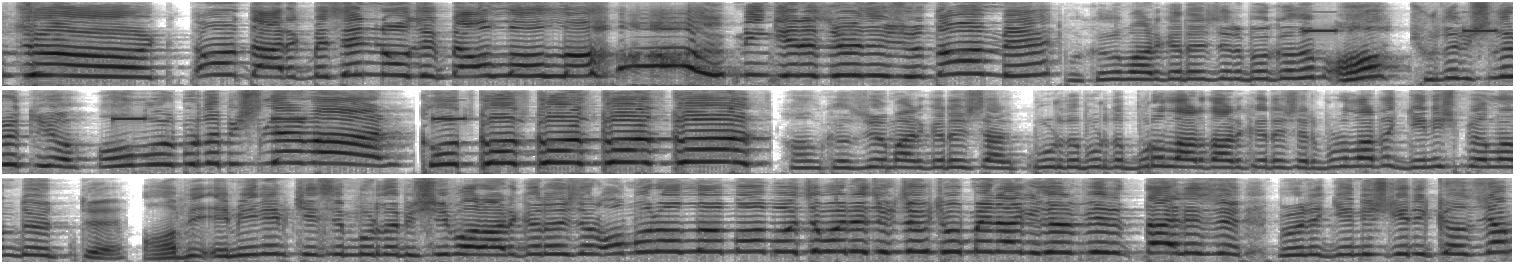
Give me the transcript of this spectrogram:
olacak. Tamam Tarık be senin ne olacak be Allah Allah. Ah, bin kere söyledin şunu tamam be. Bakalım arkadaşlar bakalım. Aa şurada bir şeyler ötüyor. Aa bur- burada bir şeyler var. Kaz kaz kaz kaz kaz. Tamam kazıyorum arkadaşlar. Burada burada buralarda arkadaşlar. Buralarda geniş bir alanda öttü. Abi eminim kesin burada bir şey var arkadaşlar. Aman Allah'ım abi acaba ne çıkacak çok merak ediyorum Ferit ailesi. Böyle geniş geniş kazacağım.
